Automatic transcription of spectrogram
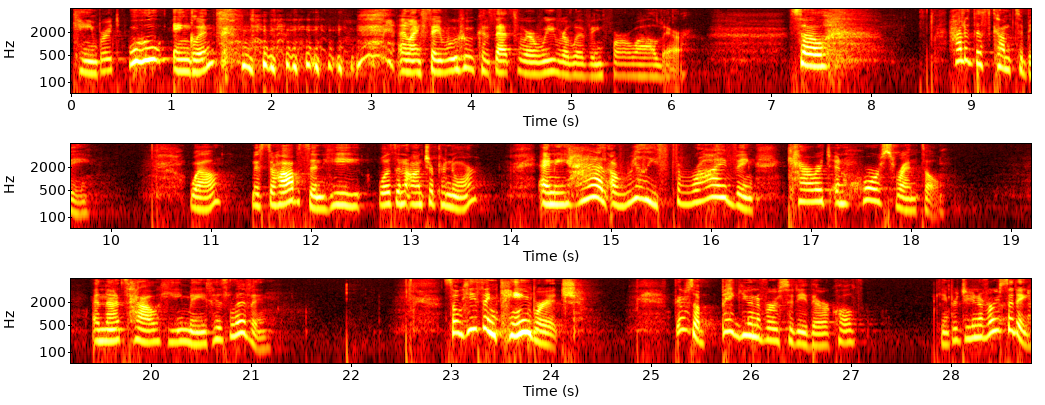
Cambridge, woohoo, England. and I say woohoo because that's where we were living for a while there. So, how did this come to be? Well, Mr. Hobson, he was an entrepreneur and he had a really thriving carriage and horse rental. And that's how he made his living. So he's in Cambridge. There's a big university there called Cambridge University.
